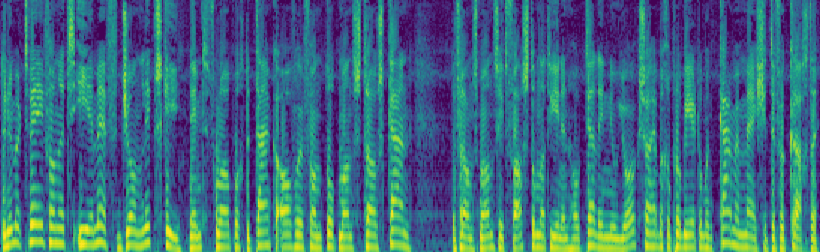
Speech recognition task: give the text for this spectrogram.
De nummer 2 van het IMF, John Lipsky, neemt voorlopig de taken over van topman Strauss-Kaan. De Fransman zit vast omdat hij in een hotel in New York zou hebben geprobeerd om een kamermeisje te verkrachten.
